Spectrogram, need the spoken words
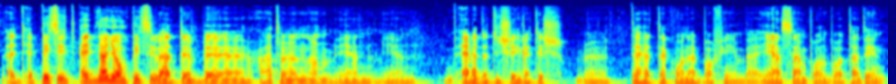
egy, egy picit, egy nagyon picivel több, hát mondom, ilyen, ilyen eredetiséget is tehettek volna ebbe a filmbe, ilyen szempontból. Tehát én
